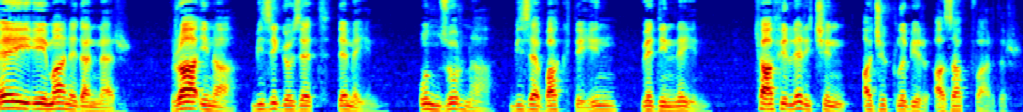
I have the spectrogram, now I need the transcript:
Ey iman edenler! Ra'ina bizi gözet demeyin. Unzurna bize bak deyin ve dinleyin. Kafirler için acıklı bir azap vardır.''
